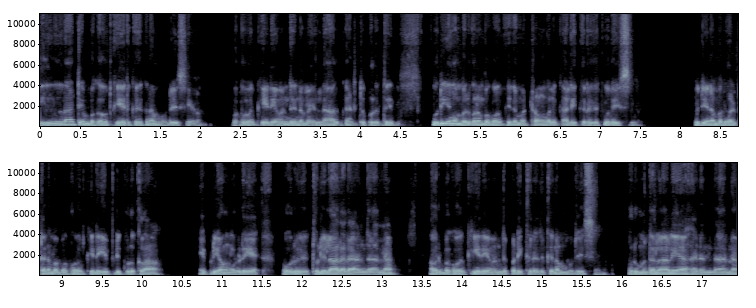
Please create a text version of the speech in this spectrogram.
எல்லாத்தையும் பகவத்கீதை இருக்கிறதுக்கு நம்ம உதவி செய்யணும். பகவத்கீதையை வந்து நம்ம எல்லாருக்கும் எடுத்து கொடுத்து புதிய நபர்களும் பகவத்கீதை மற்றவங்களுக்கு அளிக்கிறதுக்கு உதவி செய்யும் புதிய நபர்கள்ட்ட நம்ம பகவத்கீதை எப்படி கொடுக்கலாம்? எப்படி அவங்களுடைய ஒரு தொழிலாளராக இருந்தாருன்னா அவர் பகவத்கீதையை வந்து படிக்கிறதுக்கு நம்ம உதவி செய்யணும். ஒரு முதலாளியாக இருந்தாருன்னா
